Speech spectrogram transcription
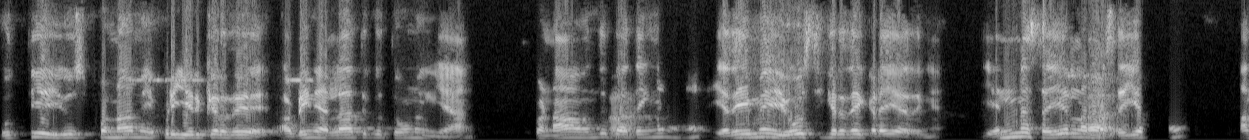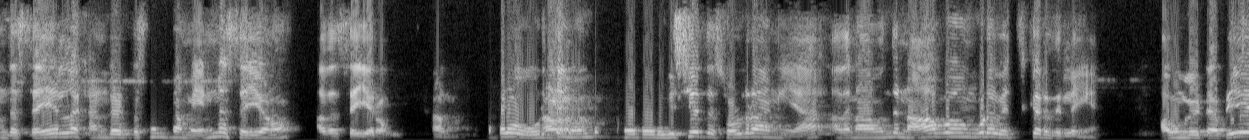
புத்தியை யூஸ் பண்ணாம எப்படி இருக்கிறது அப்படின்னு எல்லாத்துக்கும் தோணுங்கய்யா இப்ப நான் வந்து பாத்தீங்கன்னா எதையுமே யோசிக்கிறதே கிடையாதுங்க. என்ன செயல் நம்ம செய்யணும் அந்த செயல்ல ஹண்ட்ரட் பர்சன்ட் நம்ம என்ன செய்யணும் அதை செய்யறோம். அப்புறம் ஒருத்தங்க வந்து ஒரு விஷயத்த சொல்றாங்கய்யா அதை நான் வந்து ஞாபகம் கூட வச்சுக்கிறது இல்லைங்க. அவங்க கிட்ட அப்படியே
